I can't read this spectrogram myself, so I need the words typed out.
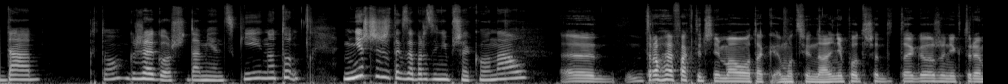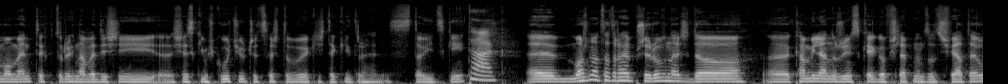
da... Kto? Grzegorz Damięcki. No to mnie szczerze tak za bardzo nie przekonał. E, trochę faktycznie mało tak emocjonalnie podszedł do tego, że niektóre momenty, w których nawet jeśli e, się z kimś kłócił czy coś, to był jakiś taki trochę stoicki. Tak. E, można to trochę przyrównać do Kamila Nurzyńskiego w Ślepnąc od świateł.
